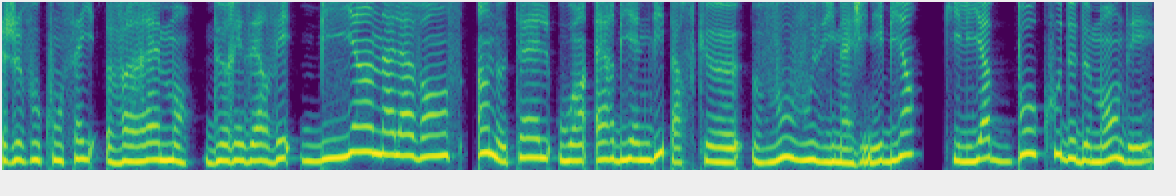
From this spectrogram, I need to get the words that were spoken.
je vous conseille vraiment de réserver bien à l'avance un hôtel ou un Airbnb parce que vous vous imaginez bien qu'il y a beaucoup de demandes et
